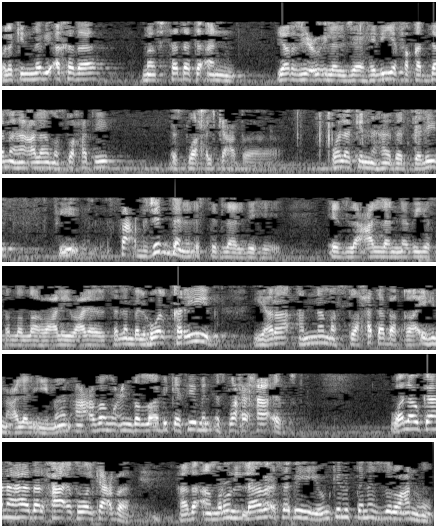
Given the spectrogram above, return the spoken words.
ولكن النبي أخذ مفسدة أن يرجع إلى الجاهلية فقدمها على مصلحة إصلاح الكعبة. ولكن هذا الدليل في صعب جدا الاستدلال به. إذ لعل النبي صلى الله عليه وعلى وسلم بل هو القريب يرى أن مصلحة بقائهم على الإيمان أعظم عند الله بكثير من إصلاح حائط ولو كان هذا الحائط هو الكعبة هذا أمر لا بأس به يمكن التنزل عنه.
